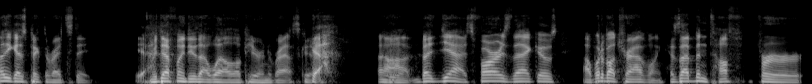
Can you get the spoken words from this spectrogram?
oh, you guys picked the right state. Yeah. We definitely do that well up here in Nebraska. Yeah. Uh, Yeah. But yeah, as far as that goes, uh, what about traveling? Has that been tough for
